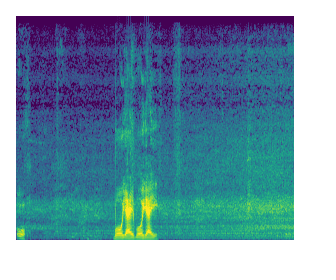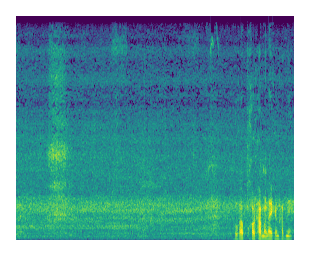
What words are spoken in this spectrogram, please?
โอ้ โบใหญ่ โบใหญ่ ดูครับเขาทำอะไรกันครับเนี่ย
